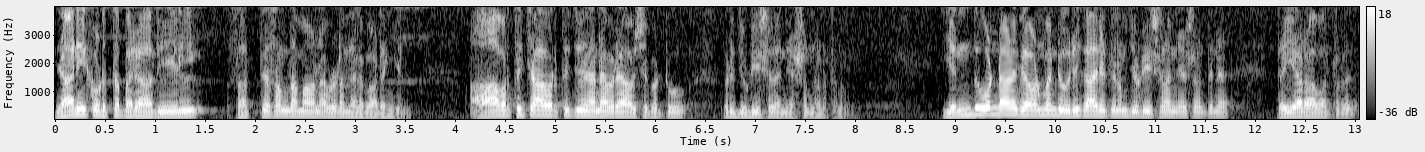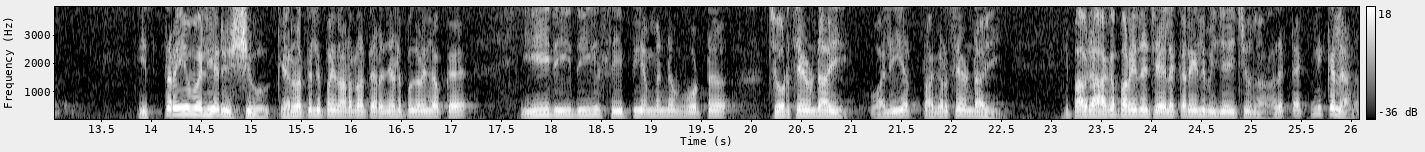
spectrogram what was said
ഞാൻ ഈ കൊടുത്ത പരാതിയിൽ സത്യസന്ധമാണ് അവരുടെ നിലപാടെങ്കിൽ ആവർത്തിച്ച് ആവർത്തിച്ച് ഞാൻ അവരെ ആവശ്യപ്പെട്ടു ഒരു ജുഡീഷ്യൽ അന്വേഷണം നടത്തണം. എന്തുകൊണ്ടാണ് ഗവൺമെന്റ് ഒരു കാര്യത്തിലും ജുഡീഷ്യൽ അന്വേഷണത്തിന് തയ്യാറാവാത്തത്? ഇത്രയും വലിയൊരു ഇഷ്യൂ കേരളത്തിൽ ഇപ്പോൾ നടന്ന തെരഞ്ഞെടുപ്പുകളിലൊക്കെ ഈ രീതിയിൽ സി പി എമ്മിന് വോട്ട് ചോർച്ചയുണ്ടായി. വലിയ തകർച്ചയുണ്ടായി. ഇപ്പോൾ അവരാകെ പറയുന്നത് ചേലക്കരയിൽ വിജയിച്ചു എന്നാണ്. അത് ടെക്നിക്കലാണ്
